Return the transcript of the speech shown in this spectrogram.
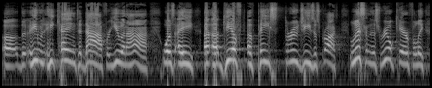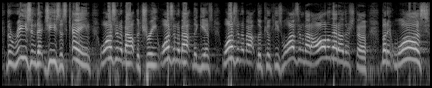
uh, the, He was He came to die for you and I. Was a, a, a gift of peace through Jesus Christ. Listen to this real carefully. The reason that Jesus came wasn't about the treat, wasn't about the gifts, wasn't about the cookies, wasn't about all of that other stuff, but it was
